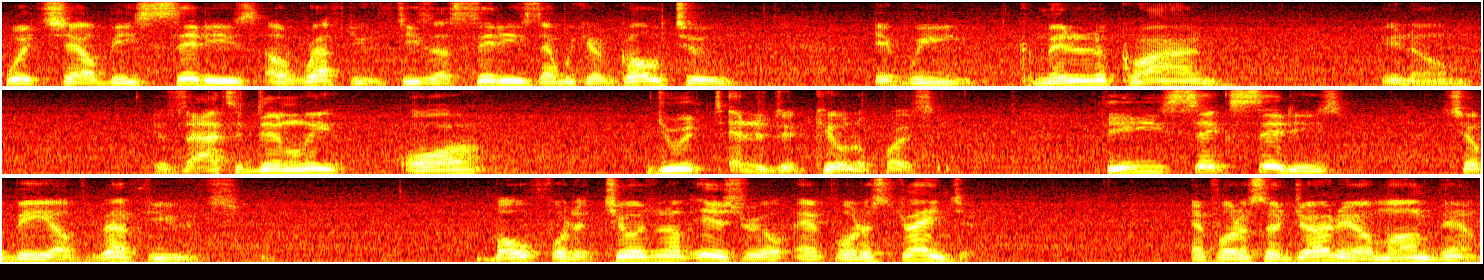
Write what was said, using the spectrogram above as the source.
which shall be cities of refuge. These are cities that we can go to if we committed a crime, you know, it's accidentally or you intended to kill a person. These six cities shall be of refuge, both for the children of Israel and for the stranger, and for the sojourner among them,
